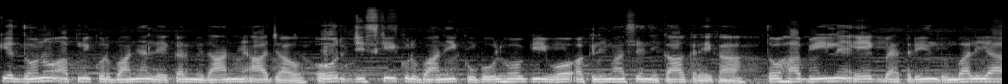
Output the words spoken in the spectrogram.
कि दोनों अपनी कुर्बानियाँ लेकर मैदान में आ जाओ और जिसकी कुर्बानी कबूल होगी वो अकलीमा से निकाह करेगा। तो हाबील ने एक बेहतरीन दुम्बा लिया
